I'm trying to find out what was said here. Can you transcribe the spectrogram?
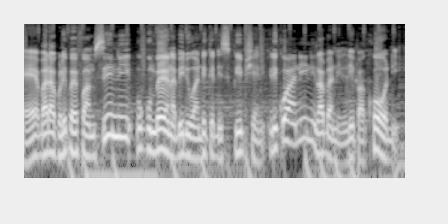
E, baada ya kulipa elfu hamsini huku mbele inabidi uandike description. Ilikuwa nini? Labda nililipa kodi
